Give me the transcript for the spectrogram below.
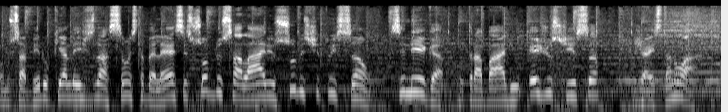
Vamos saber o que a legislação estabelece sobre o salário substituição. Se liga, o Trabalho e Justiça já está no ar.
